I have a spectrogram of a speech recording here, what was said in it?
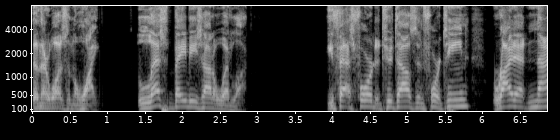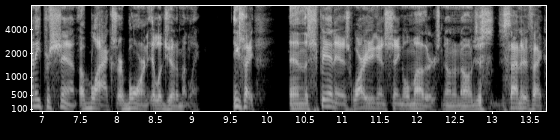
than there was in the white. Less babies out of wedlock. You fast forward to 2014, right at 90% of blacks are born illegitimately. You say, and the spin is, why are you against single mothers? No, no, no, just scientific fact.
